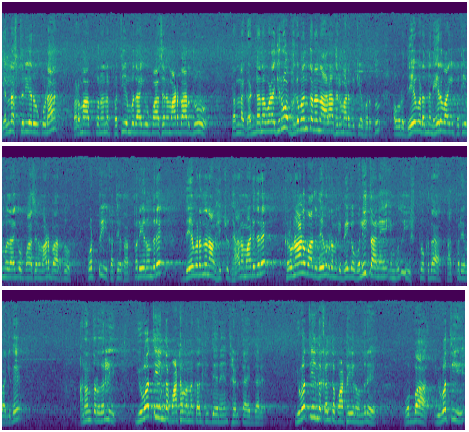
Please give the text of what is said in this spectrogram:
ಎಲ್ಲ ಸ್ತ್ರೀಯರು ಕೂಡ ಪರಮಾತ್ಮನನ್ನು ಪತಿ ಎಂಬುದಾಗಿ ಉಪಾಸನೆ ಮಾಡಬಾರ್ದು. ತನ್ನ ಗಂಡನ ಒಳಗಿರುವ ಭಗವಂತನನ್ನು ಆರಾಧನೆ ಮಾಡಬೇಕೇ ಹೊರತು ಅವರು ದೇವರನ್ನು ನೇರವಾಗಿ ಪತಿ ಎಂಬುದಾಗಿ ಉಪಾಸನೆ ಮಾಡಬಾರ್ದು. ಒಟ್ಟು ಈ ಕಥೆಯ ತಾತ್ಪರ್ಯ ಏನು ಅಂದರೆ, ದೇವರನ್ನು ನಾವು ಹೆಚ್ಚು ಧ್ಯಾನ ಮಾಡಿದರೆ ಕರುಣಾಳುವಾದ ದೇವರು ನಮಗೆ ಬೇಗ ಒಲಿತಾನೆ ಎಂಬುದು ಈ ಶ್ಲೋಕದ ತಾತ್ಪರ್ಯವಾಗಿದೆ. ಅನಂತರದಲ್ಲಿ ಯುವತಿಯಿಂದ ಪಾಠವನ್ನು ಕಲ್ತಿದ್ದೇನೆ ಅಂತ ಹೇಳ್ತಾ ಇದ್ದಾರೆ. ಯುವತಿಯಿಂದ ಕಲಿತ ಪಾಠ ಏನು ಅಂದರೆ, ಒಬ್ಬ ಯುವತಿ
